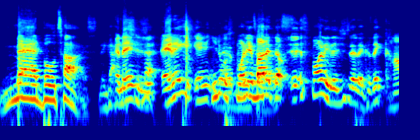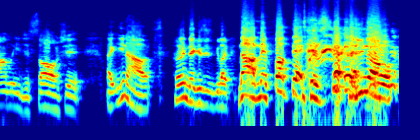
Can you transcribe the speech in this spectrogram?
Mad bow ties. They got And they just, and they and you know what's funny bow about it though? It's funny that you said that because they calmly just solve shit. Like you know how her niggas just be like, nah man, fuck that, cause you know.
